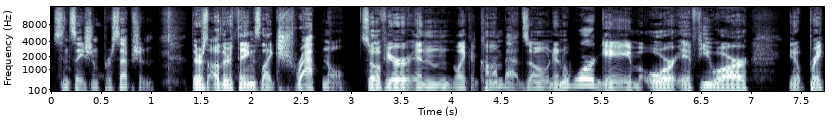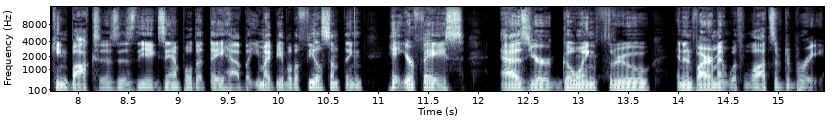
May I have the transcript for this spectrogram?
sensation perception. There's other things like shrapnel. So if you're in like a combat zone in a war game, or if you are you know breaking boxes is the example that they have, but you might be able to feel something hit your face as you're going through an environment with lots of debris.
